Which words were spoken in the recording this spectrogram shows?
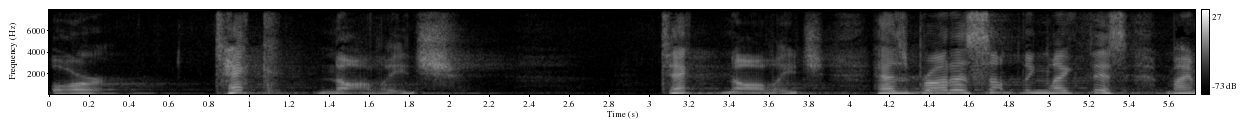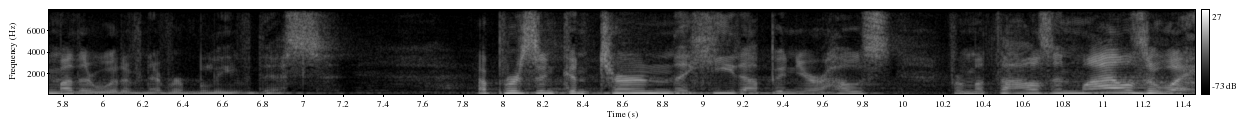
or tech knowledge, tech knowledge has brought us something like this. My mother would have never believed this. A person can turn the heat up in your house from a thousand miles away,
